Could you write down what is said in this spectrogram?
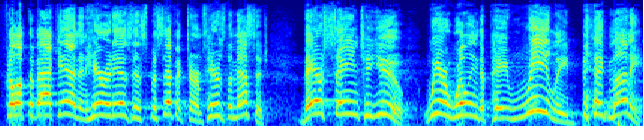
Fill up the back end, and here it is in specific terms. Here's the message. They're saying to you, we're willing to pay really big money,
